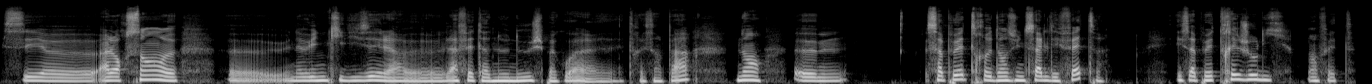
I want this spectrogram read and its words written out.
C'est. alors, sans. il y en avait une qui disait la fête à neuneu, je sais pas quoi, très sympa. Non, ça peut être dans une salle des fêtes et ça peut être très joli en fait.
